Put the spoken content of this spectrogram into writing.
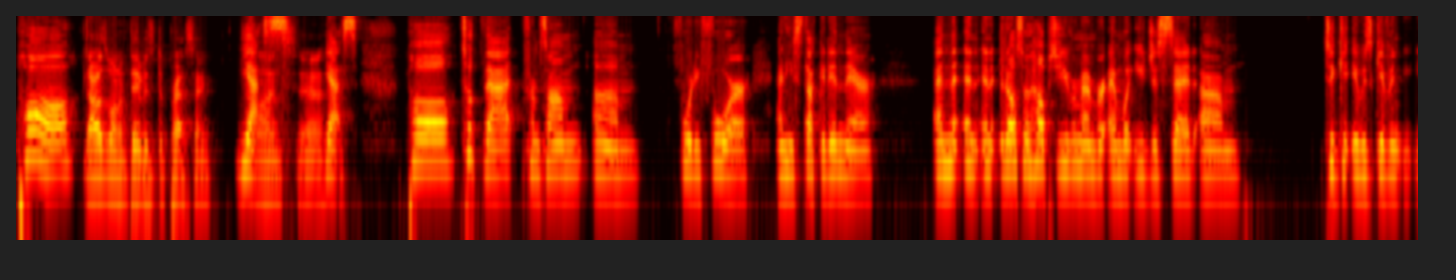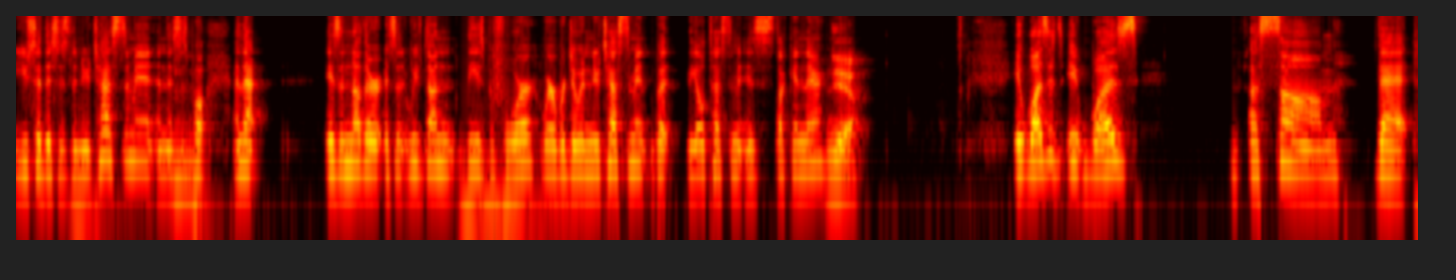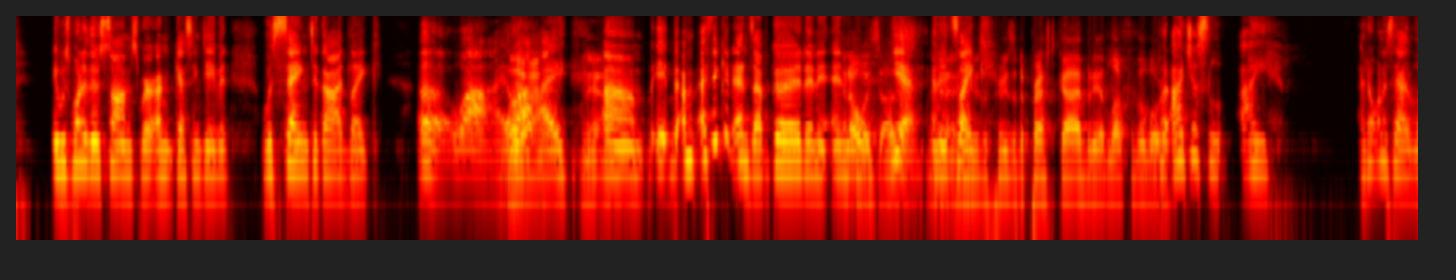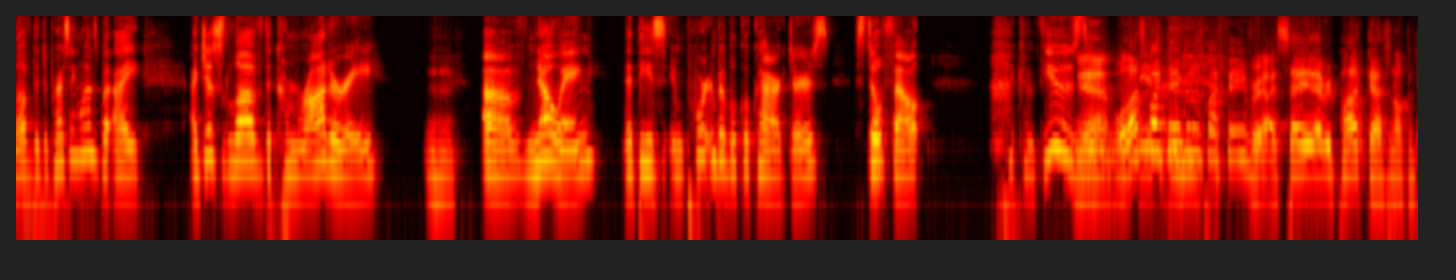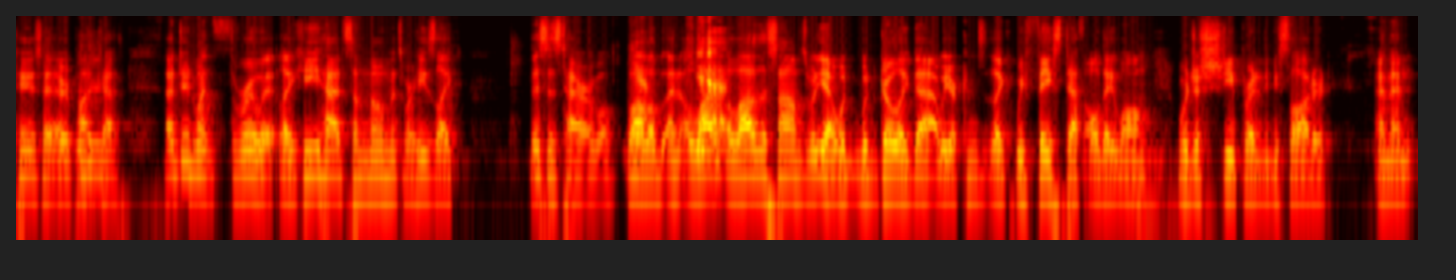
Paul, That was one of David's depressing yes, lines. Yeah. yes, Paul took that from Psalm um, 44 and he stuck it in there, and and and it also helps you remember and what you just said. Um, to get, it was given. You said this is the New Testament and this is Mhm. Paul, and that is another. Is we've done these before where we're doing New Testament, but the Old Testament is stuck in there. Yeah. It was it was a psalm that it was one of those psalms where I'm guessing David was saying to God like, "Oh, why, why?" Yeah. Um, it, um, I think it ends up good, and it, and it always does. Yeah, and it's he like, was, a, he was a depressed guy, but he had love for the Lord. but I just I I don't want to say I love the depressing ones, but I I just love the camaraderie hmm of knowing that these important biblical characters still felt confused. Yeah. and- Well, that's why. David is my favorite. I say it every podcast, and I'll continue to say it every Mm-hmm. podcast. That dude went through it. Like he had some moments where he's like, "This is terrible." Blah Yeah. blah. blah. And a lot, Yeah. a lot of the psalms, would yeah, would would go like that. We are con- like we face death all day long. We're just sheep ready to be slaughtered, and then.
